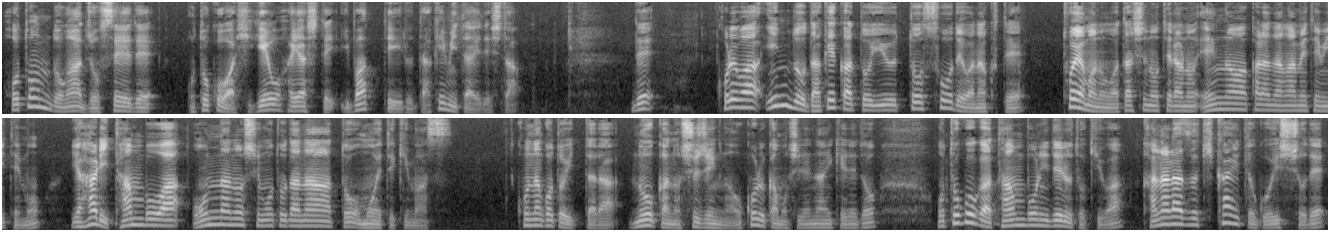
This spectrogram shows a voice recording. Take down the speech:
ほとんどが女性で男はひげを生やして威張っているだけみたいでした。でこれはインドだけかというとそうではなくて富山の私の寺の縁側から眺めてみてもやはり田んぼは女の仕事だなぁと思えてきます。こんなこと言ったら農家の主人が怒るかもしれないけれど男が田んぼに出る時は必ず機械とご一緒で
